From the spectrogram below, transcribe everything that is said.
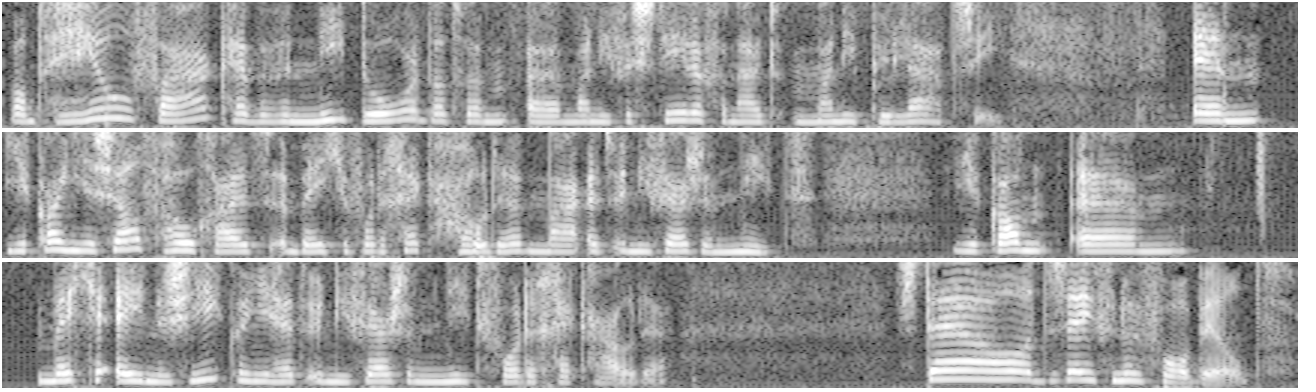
Want heel vaak hebben we niet door dat we uh, manifesteren vanuit manipulatie. En je kan jezelf hooguit een beetje voor de gek houden, maar het universum niet. Je kan um, met je energie kun je het universum niet voor de gek houden. Stel, dus even een voorbeeld.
